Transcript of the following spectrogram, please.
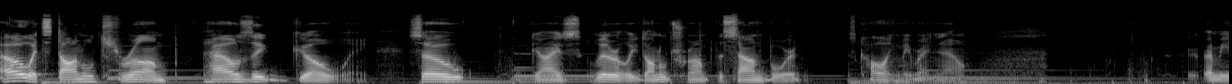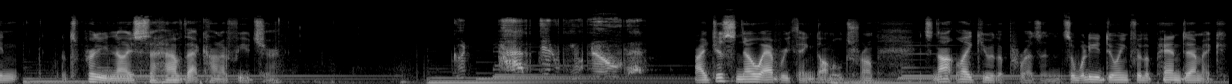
Oh, it's Donald Trump. How's it going? So, guys, literally, Donald Trump, the soundboard, is calling me right now. I mean, it's pretty nice to have that kind of future. Good. How did you know that? I just know everything, Donald Trump. It's not like you're the president. So, what are you doing for the pandemic?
